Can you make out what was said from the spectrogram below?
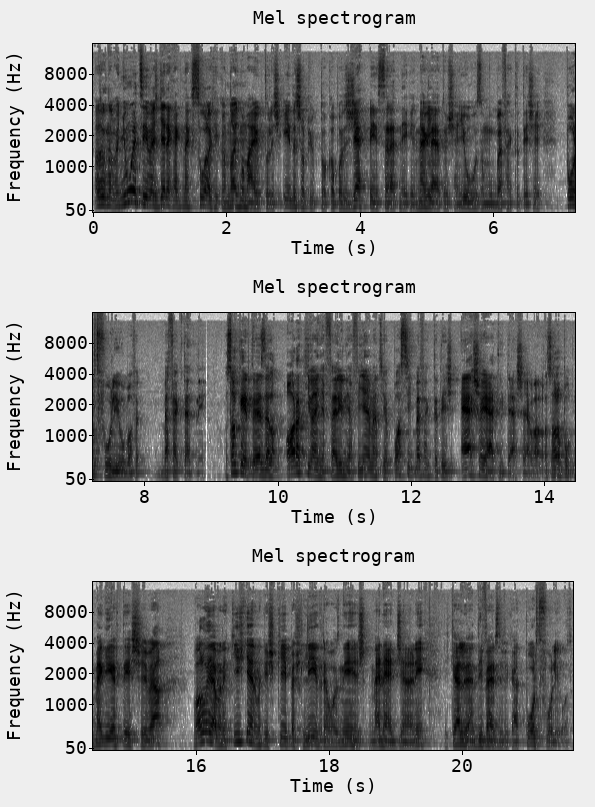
azoknak a 8 éves gyerekeknek szól, akik a nagymamájuktól és édesapjuktól kapott zseppénzt szeretnék egy meglehetősen jó hozamú befektetési portfólióba befektetni. A szakértő ezzel arra kívánja felhívni a figyelmet, hogy a passzív befektetés elsajátításával, az alapok megértésével valójában egy kisgyermek is képes létrehozni és menedzselni egy kellően diversifikált portfóliót.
